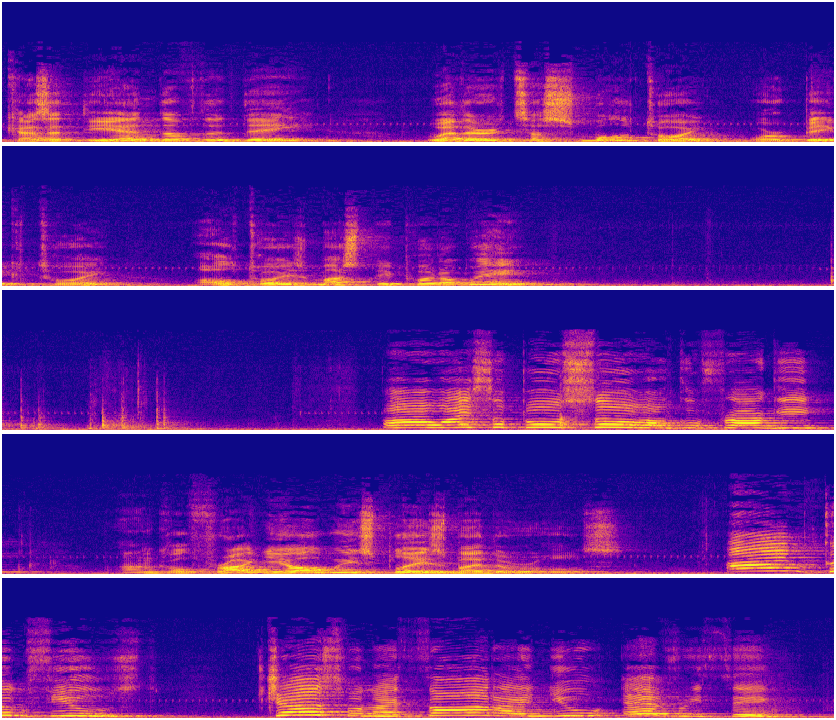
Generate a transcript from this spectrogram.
Because at the end of the day, whether it's a small toy or big toy, all toys must be put away. Oh, I suppose so, Uncle Froggy. Uncle Froggy always plays by the rules. I'm confused. Just when I thought I knew everything.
